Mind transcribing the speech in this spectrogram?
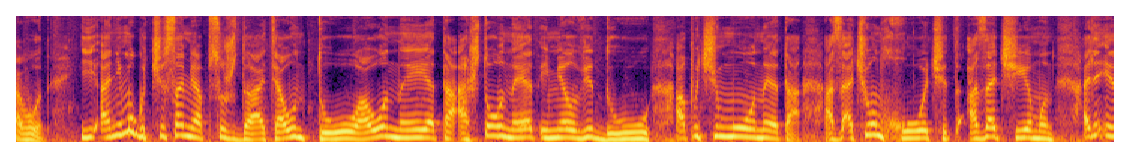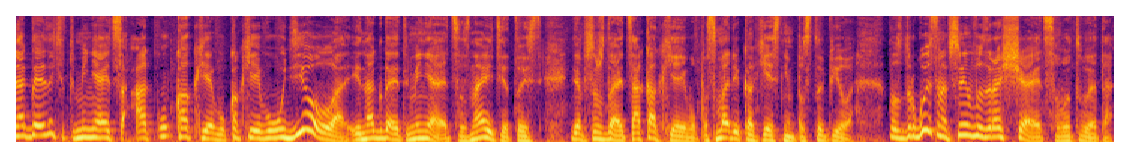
Вот. И они могут часами обсуждать, а он то, а он это, а что он это имел в виду, а почему он это, а, за, а что он хочет, а зачем он. А иногда, знаете, это меняется, а как я его, как я его уделала, иногда это меняется, знаете, то есть обсуждается, а как я его, посмотри, как я с ним поступила. Но с другой стороны, все возвращается вот в это.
